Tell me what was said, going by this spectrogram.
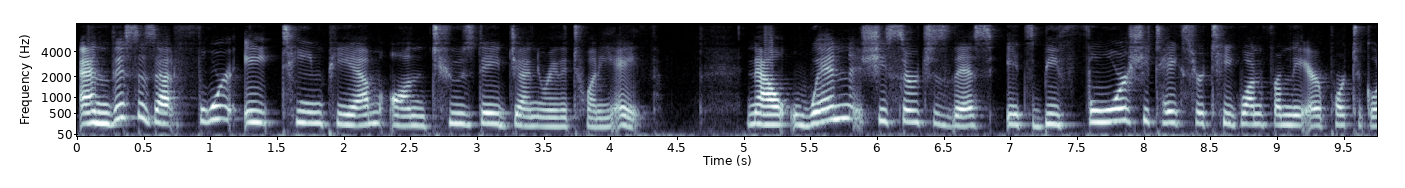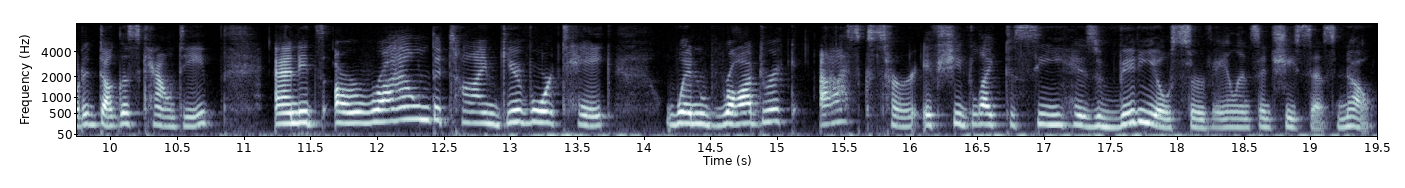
And this is at 4:18 p.m. on Tuesday, January the 28th. Now, when she searches this, it's before she takes her Tiguan from the airport to go to Douglas County, and it's around the time, give or take, when Roderick asks her if she'd like to see his video surveillance and she says no.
